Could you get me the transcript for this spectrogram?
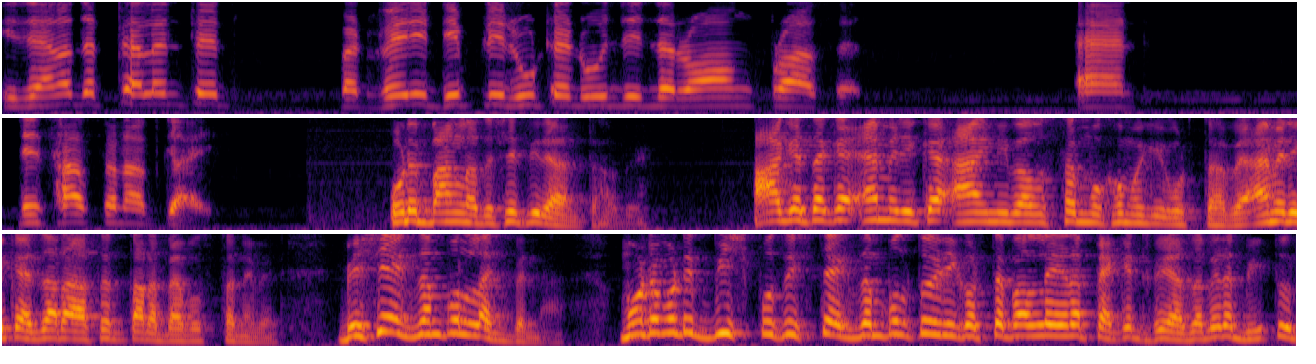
Is another talented but very deeply rooted with in the wrong process and this Hasnat guy ওরে বাংলাদেশে ফিরে আনতে হবে। আগে থেকে আমেরিকা আইনি ব্যবস্থার মুখোমুখি করতে হবে। আমেরিকায় যারা আছেন, তারা ব্যবস্থা নেবেন। বেশি এক্সাম্পল লাগবে না। মোটামুটি বিশ পঁচিশটা এক্সাম্পল তৈরি করতে পারলে এরা প্যাকেট হয়ে যাবে, এরা ভিতর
